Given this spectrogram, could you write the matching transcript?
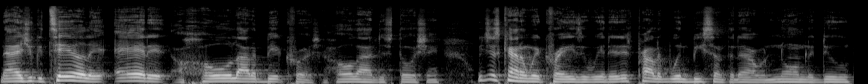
Now, as you can tell, it added a whole lot of bit crush, a whole lot of distortion. We just kind of went crazy with it. It probably wouldn't be something that I would normally do,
